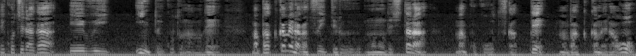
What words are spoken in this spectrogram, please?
で、こちらが AV インということなので、まあ、バックカメラがついてるものでしたら、まあ、ここを使って、まあ、バックカメラを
